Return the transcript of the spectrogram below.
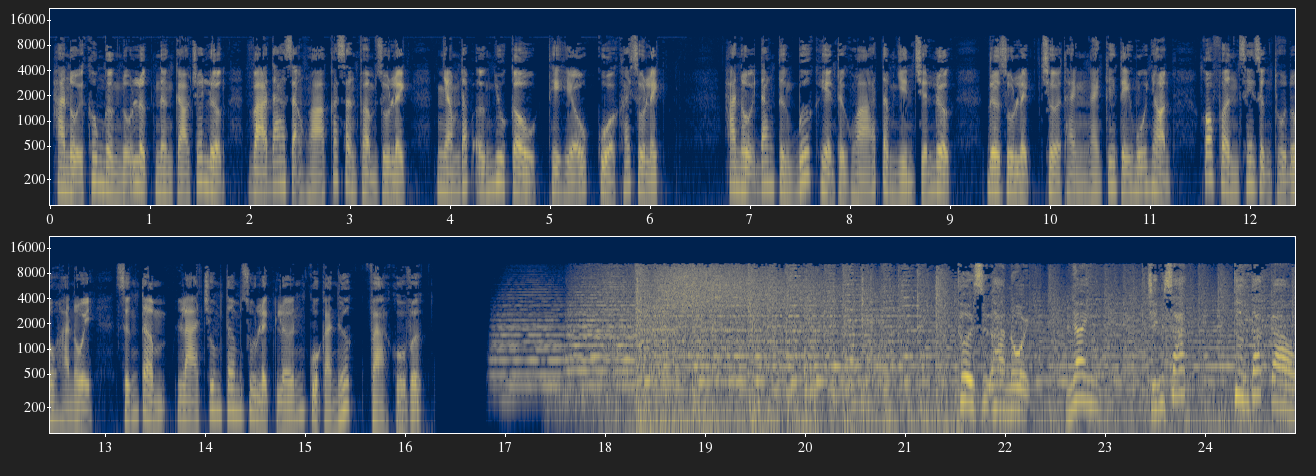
Hà Nội không ngừng nỗ lực nâng cao chất lượng và đa dạng hóa các sản phẩm du lịch nhằm đáp ứng nhu cầu thị hiếu của khách du lịch. Hà Nội đang từng bước hiện thực hóa tầm nhìn chiến lược, đưa du lịch trở thành ngành kinh tế mũi nhọn, góp phần xây dựng thủ đô Hà Nội xứng tầm là trung tâm du lịch lớn của cả nước và khu vực. Thời sự Hà Nội, nhanh, chính xác, tương tác cao.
